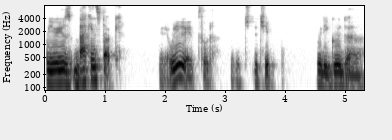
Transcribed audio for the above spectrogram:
we use back in stock. Really helpful. It's a cheap, really good uh,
